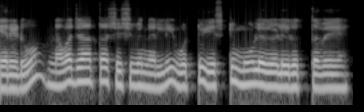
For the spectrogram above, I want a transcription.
ಎರಡು, ನವಜಾತ ಶಿಶುವಿನಲ್ಲಿ ಒಟ್ಟು ಎಷ್ಟು ಮೂಳೆಗಳಿರುತ್ತವೆ?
